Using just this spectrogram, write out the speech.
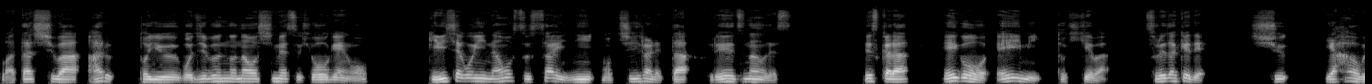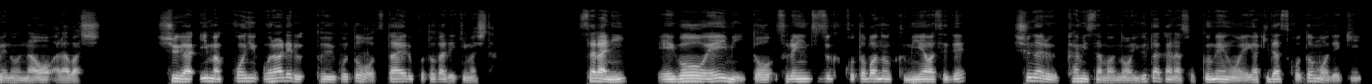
私はあるというご自分の名を示す表現をギリシャ語に直す際に用いられたフレーズなのです。ですから、エゴをエイミと聞けば、それだけで、主、ヤハウェの名を表し、主が今ここにおられるということを伝えることができました。さらに、エゴーエイミーとそれに続く言葉の組み合わせで、主なる神様の豊かな側面を描き出すこともでき、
